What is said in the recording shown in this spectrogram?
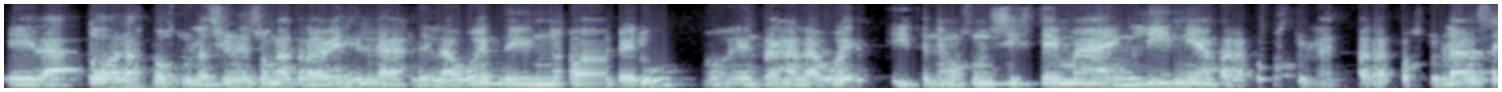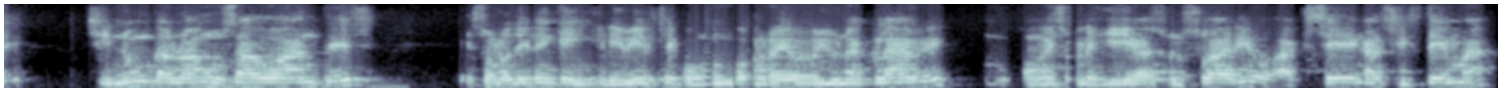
Eh, todas las postulaciones son a través de la, de la web de Innova Perú, ¿no? entran a la web y tenemos un sistema en línea para, postular, para postularse. Si nunca lo han usado antes, solo tienen que inscribirse con un correo y una clave, con eso les llega a su usuario, acceden al sistema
